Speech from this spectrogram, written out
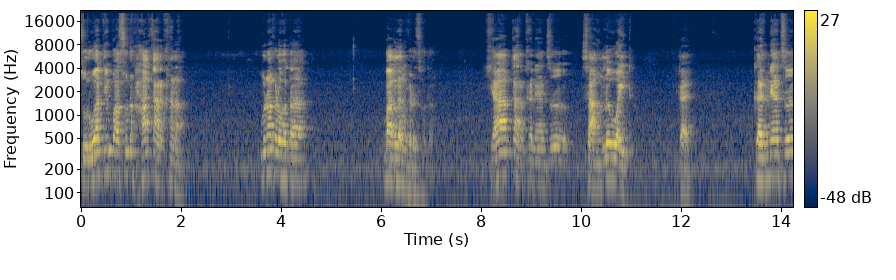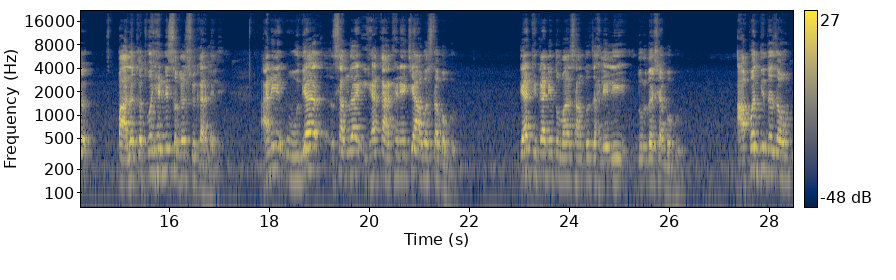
सुरुवातीपासून हा कारखाना कुणाकडं होता बागलांकडेच होता. ह्या कारखान्याचं चांगलं वाईट काय? करण्याचं पालकत्व ह्यांनी सगळं स्वीकारलेलं आहे. आणि उद्या समजा ह्या कारखान्याची अवस्था बघून त्या ठिकाणी तुम्हाला सांगतो झालेली दुर्दशा बघून आपण तिथं जाऊन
